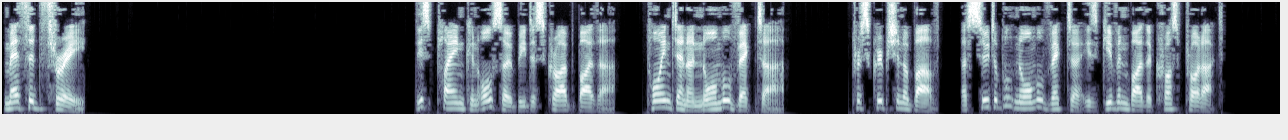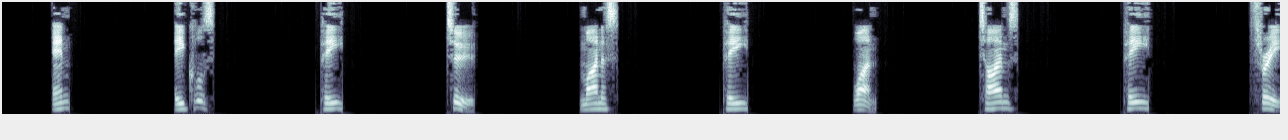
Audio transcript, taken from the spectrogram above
Method three. This plane can also be described by the point and a normal vector prescription above. A suitable normal vector is given by the cross product n equals p 2 minus p 1 times p 3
